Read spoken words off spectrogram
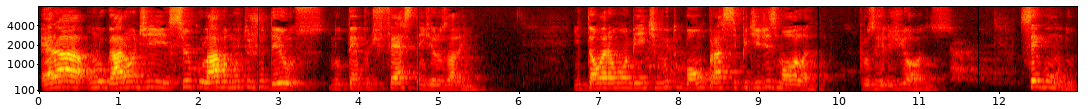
era um lugar onde circulava muitos judeus no tempo de festa em Jerusalém. Então era um ambiente muito bom para se pedir esmola para os religiosos. Segundo,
